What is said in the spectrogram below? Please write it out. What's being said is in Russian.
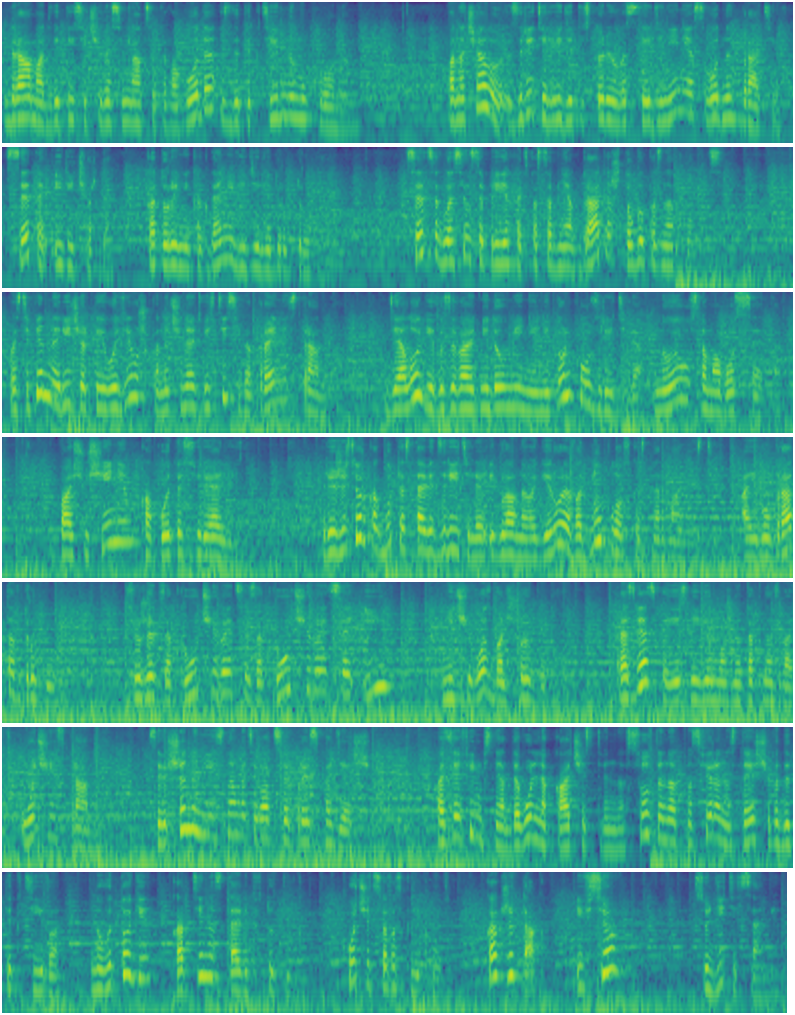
Драма 2018 года с детективным уклоном. Поначалу зритель видит историю воссоединения сводных братьев Сета и Ричарда, которые никогда не видели друг друга. Сет согласился приехать в особняк брата, чтобы познакомиться. Постепенно Ричард и его девушка начинают вести себя крайне странно. Диалоги вызывают недоумение не только у зрителя, но и у самого Сета. По ощущениям, какой-то сюрреализм. Режиссер как будто ставит зрителя и главного героя в одну плоскость нормальности, а его брата в другую. Сюжет закручивается, закручивается и ничего с большой буквы. Развязка, если ее можно так назвать, очень странная. Совершенно не ясна мотивация происходящего. Хотя фильм снят довольно качественно, создана атмосфера настоящего детектива, но в итоге картина ставит в тупик. Хочется воскликнуть. Как же так? И все? Судите сами.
